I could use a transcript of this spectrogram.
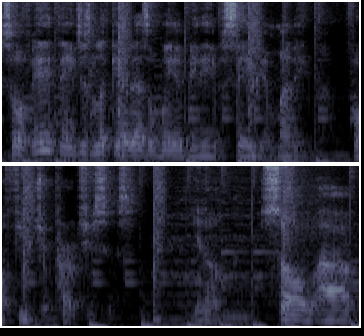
So, if anything, just look at it as a way of being able to save your money for future purchases. You know. So, uh,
